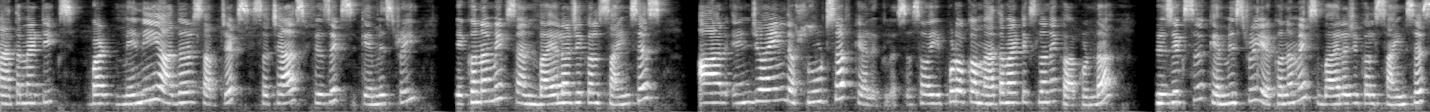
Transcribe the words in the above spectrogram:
mathematics but many other subjects such as physics chemistry economics and biological sciences are enjoying the fruits of calculus so ఇప్పుడు ఒక మ్యాథమెటిక్స్లోనే కాకుండా physics chemistry economics biological sciences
